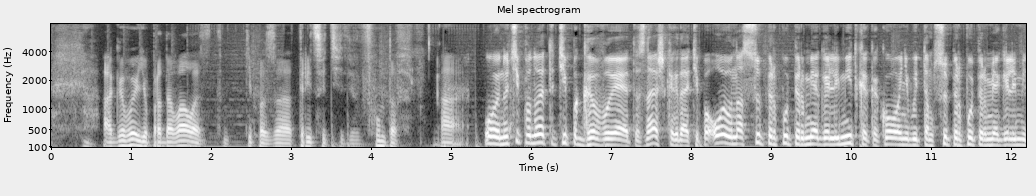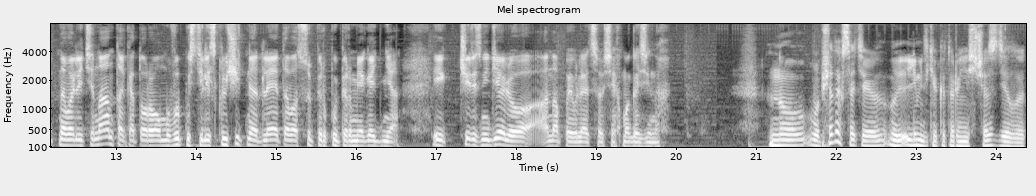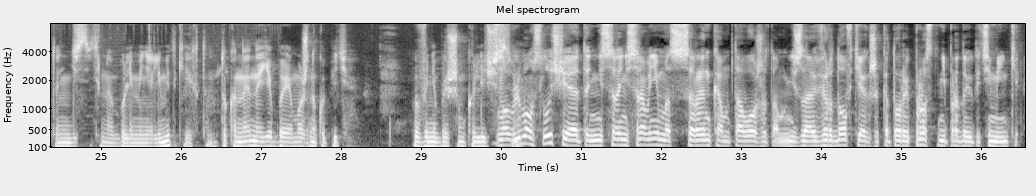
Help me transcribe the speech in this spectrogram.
АГВ ее продавала там, типа за 30 фунтов а. Ой, ну типа, ну это типа ГВ, это знаешь, когда типа, ой, у нас супер-пупер мега-лимитка какого-нибудь там супер-пупер мега-лимитного лейтенанта, которого мы выпустили исключительно для этого супер-пупер мега-дня. И через неделю она появляется во всех магазинах. Ну, вообще-то, кстати, лимитки, которые они сейчас делают, они действительно более-менее лимитки, их там только на, на eBay можно купить в небольшом количестве. Но в любом случае это несравнимо с рынком того же, там, не знаю, вердов тех же, которые просто не продают эти минки.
